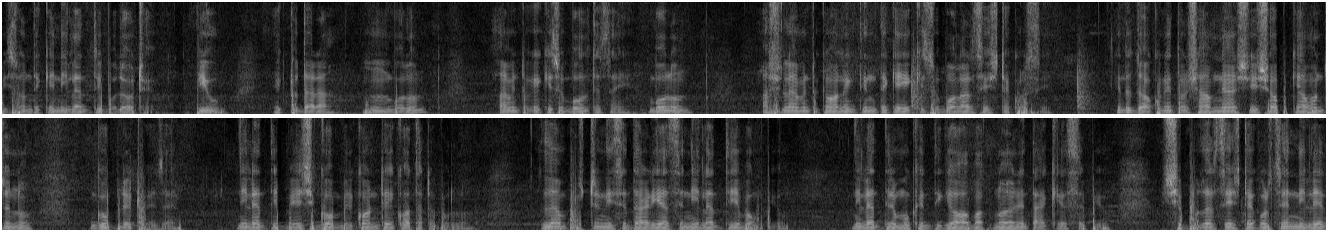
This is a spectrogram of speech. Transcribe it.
পিছন থেকে নীলাদ্রি বলে ওঠে, পিউ, একটু দাঁড়া। হুম, বলুন। আমি তোকে কিছু বলতে চাই। বলুন। আসলে আমি তোকে অনেক দিন থেকে কিছু বলার চেষ্টা করছি। কিন্তু যখনই তোর সামনে আসি, সব কেমন যেন গুবলেট হয়ে যায়। নীলাদ্রি বেশ গম্ভীর কণ্ঠে কথাটা বলল ল্যাম্পপোস্টের নিচে দাঁড়িয়ে আছে নীলাদ্রি এবং পিউ। নীলাদ্রির মুখের দিকে অবাক নয়নে তাকিয়ে আছে পিউ। সে বোঝার চেষ্টা করছে, নীলের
